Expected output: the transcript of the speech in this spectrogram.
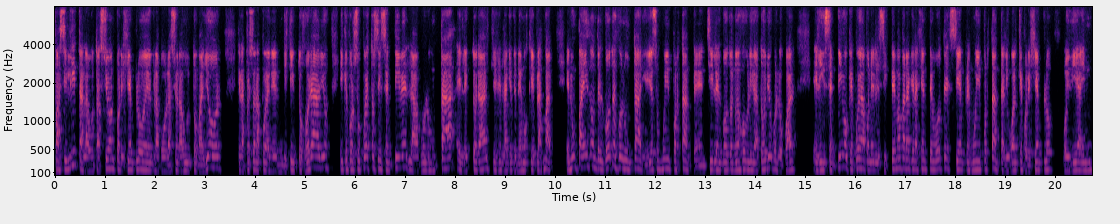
facilita la votación, por ejemplo, de la población adulto mayor, que las personas pueden ir en distintos horarios y que por supuesto se incentive la voluntad electoral que es la que tenemos que plasmar. En un país donde el voto es voluntario, y eso es muy importante, en Chile el voto no es obligatorio, por lo cual el incentivo que pueda poner el sistema para que la gente vote siempre es muy importante, al igual que, por ejemplo, hoy día hay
